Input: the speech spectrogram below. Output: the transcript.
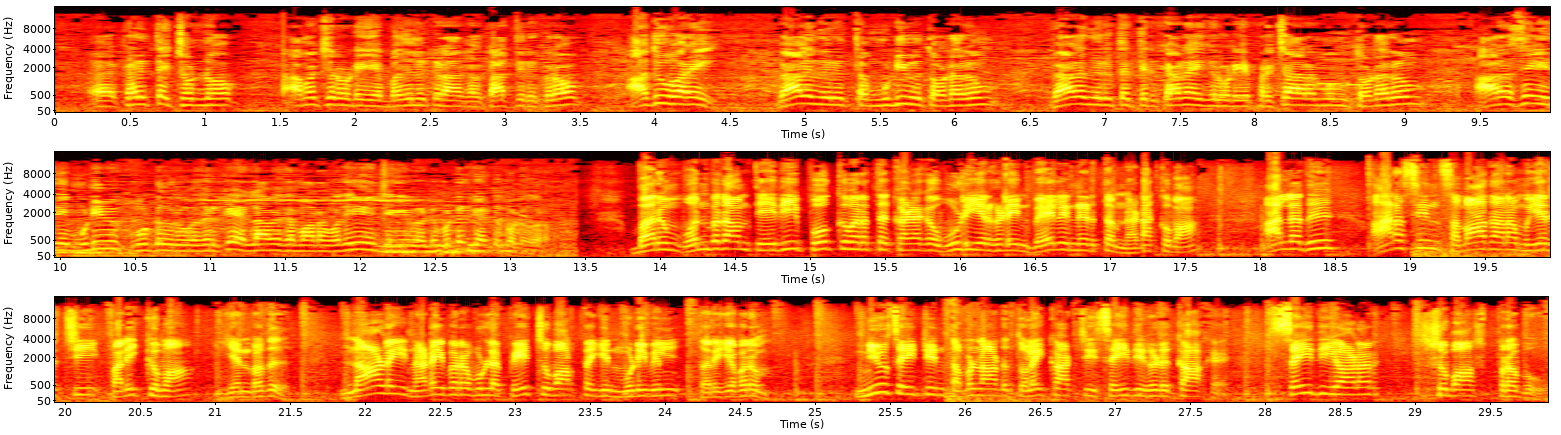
கருத்தை சொன்னோம். அமைச்சருடைய பதிலுக்கு நாங்கள் காத்திருக்கிறோம். அதுவரை வேலை நிறுத்த முடிவு தொடரும். வேலை நிறுத்தத்திற்கான எங்களுடைய பிரச்சாரமும் தொடரும். அரசை இதை முடிவுக்கு கொண்டு வருவதற்கு எல்லா விதமான உதவியும் செய்ய வேண்டும் என்று கேட்டுக்கொள்கிறோம். வரும் ஒன்பதாம் தேதி போக்குவரத்து கழக ஊழியர்களின் வேலைநிறுத்தம் நடக்குமா? அல்லது அரசின் சமாதான முயற்சி பலிக்குமா? என்பது நாளை நடைபெறவுள்ள பேச்சுவார்த்தையின் முடிவில் தெரியவரும். நியூஸ் எயிட்டின் தமிழ்நாடு தொலைக்காட்சி செய்திகளுக்காக செய்தியாளர் சுபாஷ் பிரபு.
